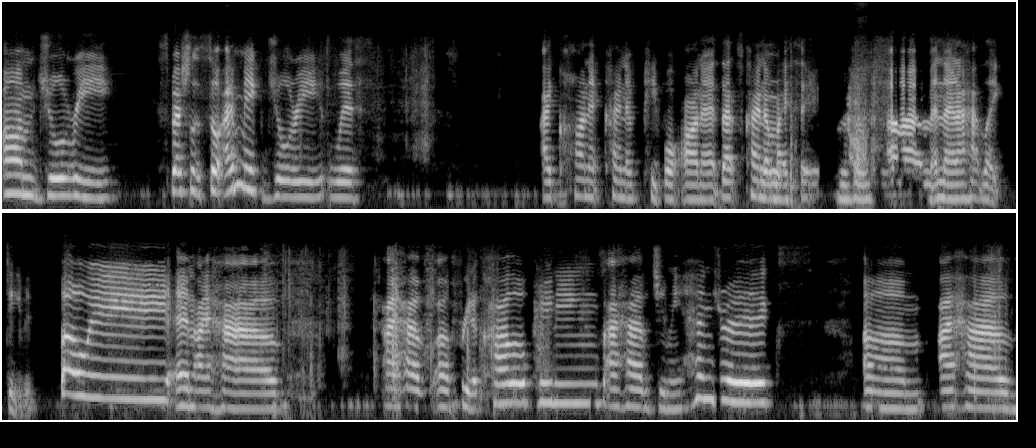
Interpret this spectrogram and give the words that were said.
um jewelry, especially so I make jewelry with iconic kind of people on it. That's kind of my thing. Mm-hmm. Um, and then I have like David Bowie, and I have I have uh, Frida Kahlo paintings. I have Jimi Hendrix. Um, I have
